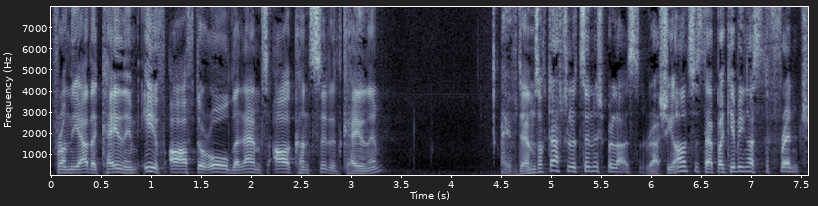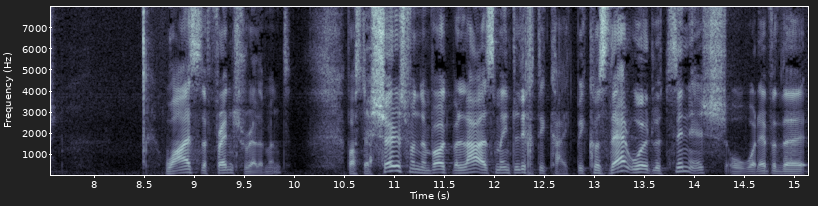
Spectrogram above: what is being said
from the other Kalim if, after all, the lamps are considered Kalim? Rashi answers that by giving us the French. Why is the French relevant? Was der Schöres von dem Wort Belaz meint Lichtigkeit, because that word Lutzinish, or whatever the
